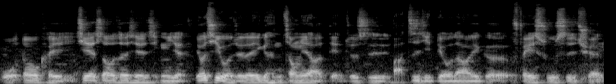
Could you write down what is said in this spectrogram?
我都可以接受这些经验。尤其我觉得一个很重要的点就是把自己丢到一个非舒适圈，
